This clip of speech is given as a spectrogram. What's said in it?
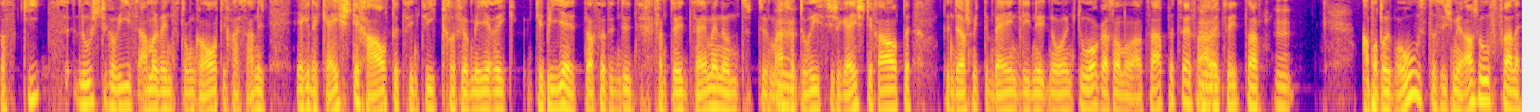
das gibt's lustigerweise einmal, wenn es darum geht, ich weiß auch nicht, irgendeine Gästekarte zu entwickeln für mehrere Gebiete. Also dann tun sich Kantone zusammen und machen mhm. touristische Gästekarten. Dann darfst du mit dem Bändli nicht nur im Tour gehen, sondern auch zu Appenzell fahren mhm. etc. Mhm. Aber darüber aus, das ist mir auch schon aufgefallen,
